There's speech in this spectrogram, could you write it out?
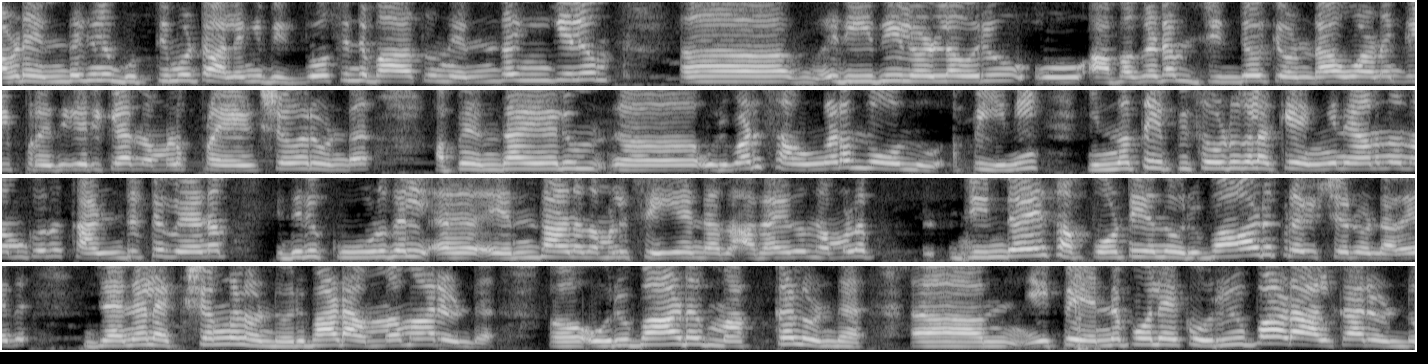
അവിടെ എന്തെങ്കിലും ബുദ്ധിമുട്ടോ അല്ലെങ്കിൽ ബിഗ് ബോസിന്റെ ഭാഗത്തു നിന്ന് എന്തെങ്കിലും രീതിയിലുള്ള ഒരു അപകടം ജിൻഡോയ്ക്ക് ഉണ്ടാവുകയാണെങ്കിൽ പ്രതികരിക്കാൻ നമ്മൾ പ്രേക്ഷകരുണ്ട്. അപ്പൊ എന്തായാലും ഒരുപാട് സങ്കടം തോന്നുന്നു. അപ്പൊ ഇനി ഇന്നത്തെ എപ്പിസോഡുകളൊക്കെ എങ്ങനെയാണെന്ന് നമുക്കൊന്ന് കണ്ടിട്ട് വേണം ഇതിന് കൂടുതൽ എന്താണ് നമ്മൾ ചെയ്യേണ്ടത്. അതായത് നമ്മൾ ജിൻഡോയെ സപ്പോർട്ട് ചെയ്യുന്ന ഒരുപാട് പ്രേക്ഷകരുണ്ട്. അതായത് ജനലക്ഷങ്ങളുണ്ട് ഒരുപാട് അമ്മമാരുണ്ട് ഒരുപാട് മക്കളുണ്ട്. ഇപ്പൊ എന്നെ പോലെയൊക്കെ ഒരുപാട് ആൾക്കാരുണ്ട്.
